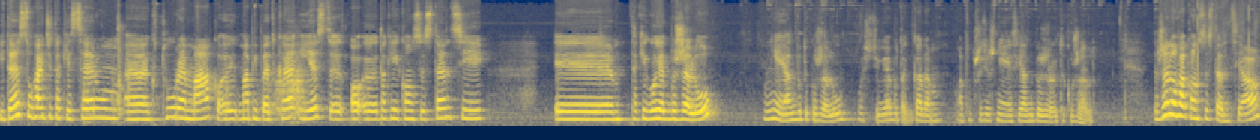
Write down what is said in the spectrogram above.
I to jest, słuchajcie, takie serum, e, które ma, ma pipetkę i jest y, y, takiej konsystencji takiego jakby żelu. Nie jakby, tylko żelu właściwie, bo tak gadam, a to przecież nie jest jakby żel, tylko żel. Żelowa konsystencja.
